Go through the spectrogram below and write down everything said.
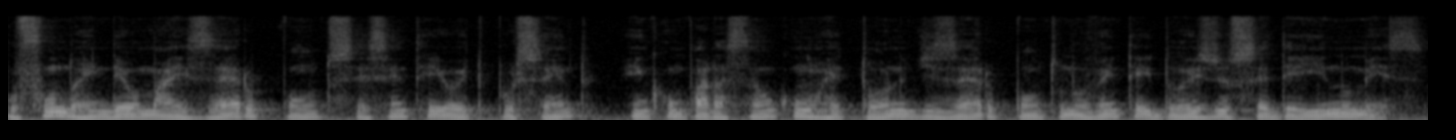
o fundo rendeu mais 0,68% em comparação com um retorno de 0,92% do CDI no mês.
